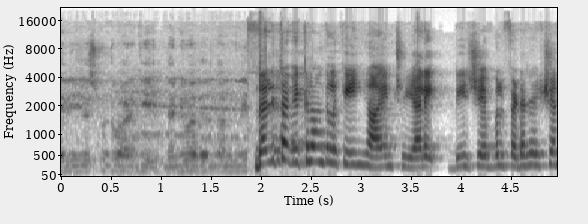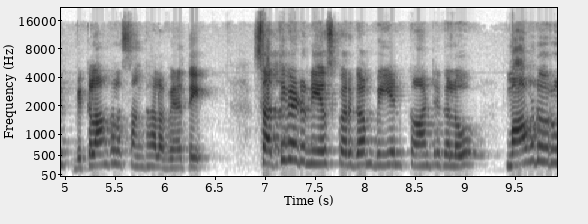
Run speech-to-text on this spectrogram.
తెలియజేసుకుంటూ వారికి ధన్యవాదాలు దళిత వికలాంగులకి న్యాయం చేయాలి. డిజేబుల్ ఫెడరేషన్ వికలాంగుల సంఘాల వినతి. సత్తివేడు నియోజకవర్గం బిఎన్ కాంట్రికలో మావడూరు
